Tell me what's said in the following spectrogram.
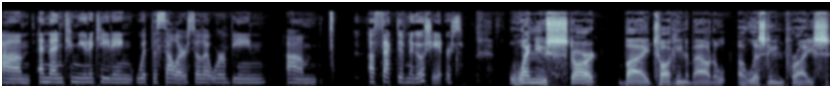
um, and then communicating with the seller so that we're being um, effective negotiators. when you start by talking about a, a listing price,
